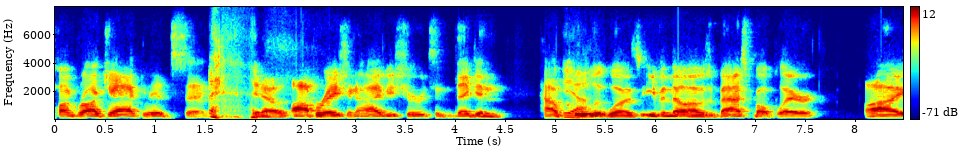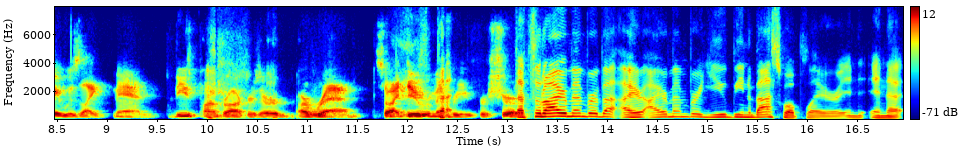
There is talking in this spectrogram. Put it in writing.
punk rock jackets and you know Operation Ivy shirts and thinking how cool yeah. it was. Even though I was a basketball player, I was like, man, these punk rockers are are rad. So I do remember that, you for sure. That's what I remember about. I I remember you being a basketball player in in a,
